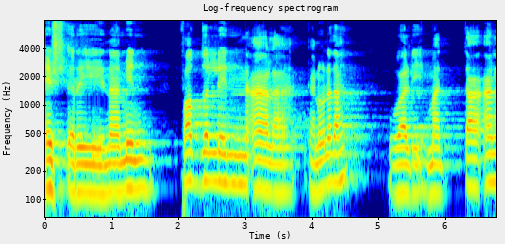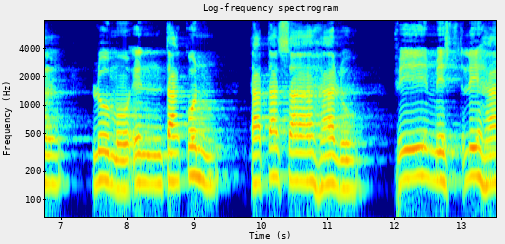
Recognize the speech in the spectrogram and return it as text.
ishrina min fadlin ala. Kanuna dah? Wali matta'al lumu intakun tatasahalu fi misliha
